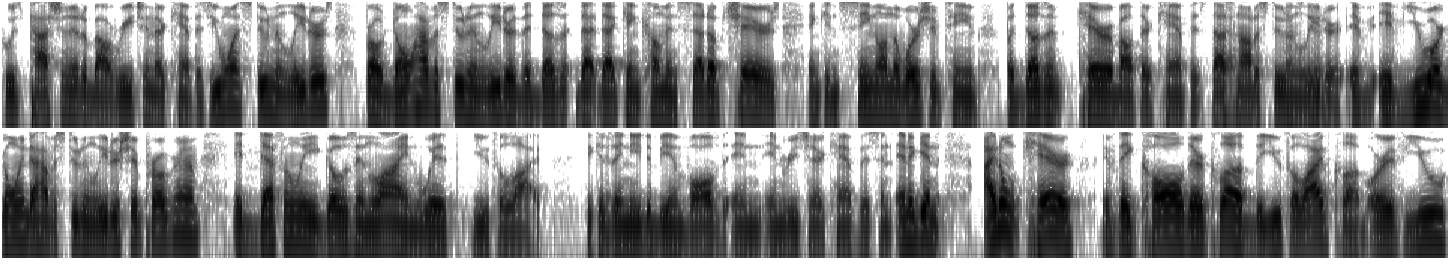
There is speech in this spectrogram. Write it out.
who's passionate about reaching their campus. You want student leaders? Bro don't have a student leader that doesn't that that can come and set up chairs and can sing on the worship team but doesn't care about their campus. That's Yeah, not a student that's good. leader. If if you are going to have a student leadership program it definitely goes in line with youth alive because they need to be involved in in reaching their campus and and again I don't care if they call their club the Youth Alive Club or if you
